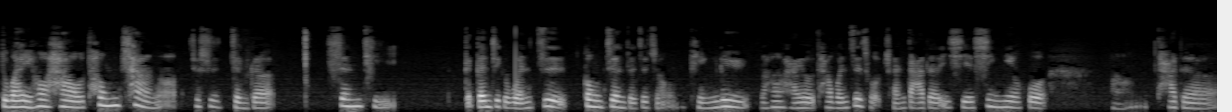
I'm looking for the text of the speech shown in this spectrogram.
读完以后好通畅哦，就是整个身体跟跟这个文字共振的这种频率，然后还有他文字所传达的一些信念或啊、嗯，它的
